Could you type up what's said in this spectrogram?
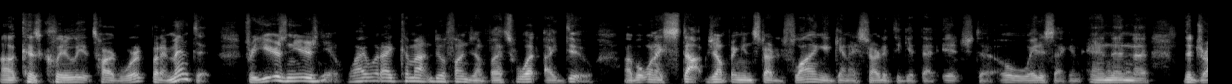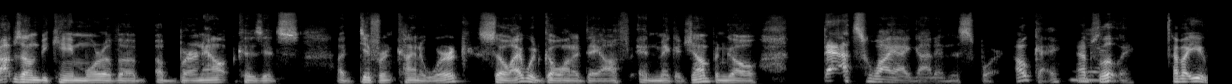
Because clearly it's hard work, but I meant it for years and years. And years. Why would I come out and do a fun jump? That's what I do. Uh, but when I stopped jumping and started flying again, I started to get that itch to, oh, wait a second. And then the, the drop zone became more of a, a burnout because it's a different kind of work. So I would go on a day off and make a jump and go, that's why I got in this sport. Okay, Yeah. absolutely. How about you?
